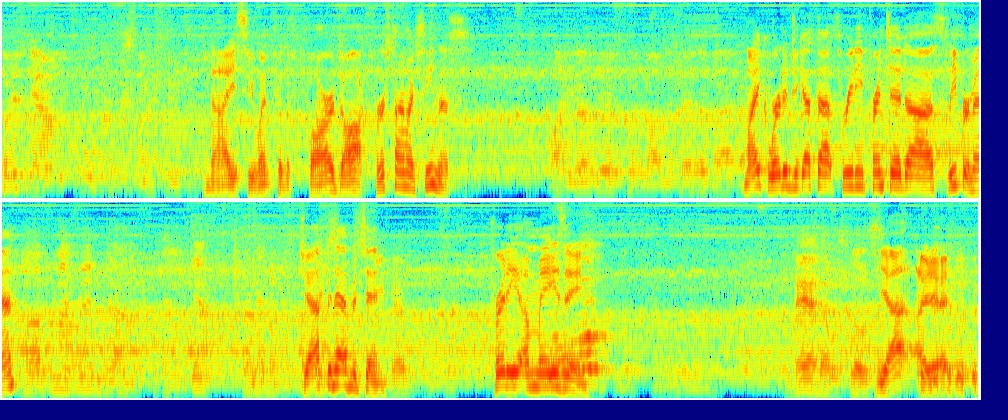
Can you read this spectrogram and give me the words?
put it down. Nice. He went for the far dock. First time I've seen this. All you gotta do is put it on the trailer back. Mike, where did you get that 3D printed uh, sleeper, man? Uh, from my friend uh, uh, Jeff from Edmonton. Jeff in Edmonton. Pretty amazing. Man, that was close. Yeah, I did.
